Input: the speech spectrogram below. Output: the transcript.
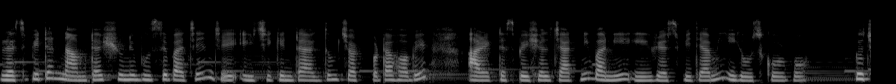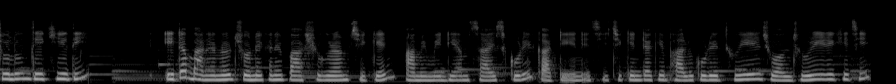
রেসিপিটার নামটা শুনে বুঝতে পারছেন যে এই চিকেনটা একদম চটপটা হবে আর একটা স্পেশাল চাটনি বানিয়ে এই রেসিপিতে আমি ইউজ করব। তো চলুন দেখিয়ে দিই। এটা বানানোর জন্য এখানে পাঁচশো গ্রাম চিকেন আমি মিডিয়াম সাইজ করে কাটিয়ে এনেছি চিকেনটাকে ভালো করে ধুয়ে, জল ঝরিয়ে রেখেছি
